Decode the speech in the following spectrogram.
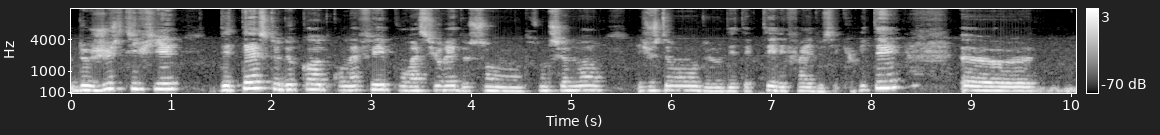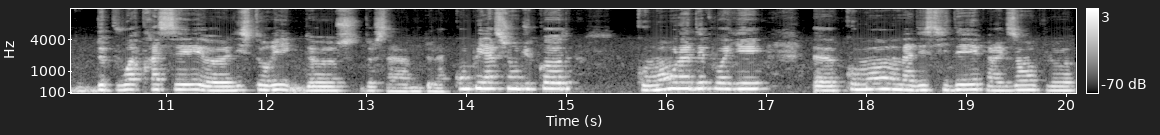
de justifier des tests de code qu'on a fait pour assurer de son fonctionnement et justement de détecter les failles de sécurité, euh, de pouvoir tracer euh, l'historique de, de, de la compilation du code, comment on l'a déployé, euh, comment on a décidé, par exemple,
